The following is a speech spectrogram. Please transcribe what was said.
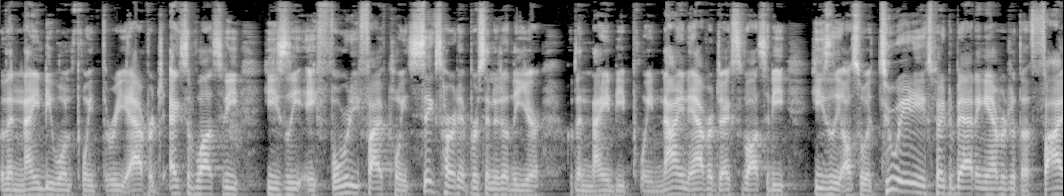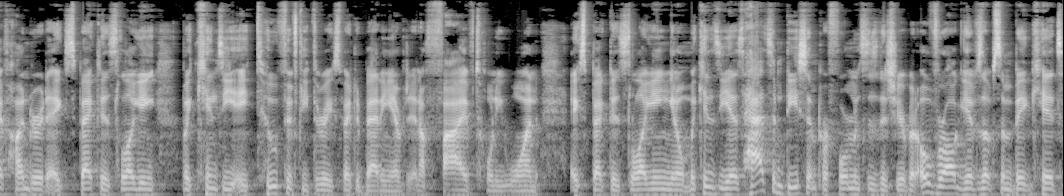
with a 91.3 average exit velocity. Heasley, a 45.6 hard hit percentage on the year with a 90.9 average exit velocity. Heasley also a 280 expected batting average with a 500 expected slugging. McKenzie, a 253 expected batting average and a 521 expected slugging. You know, McKenzie has had some decent performances this year, but overall gives up some big hits.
